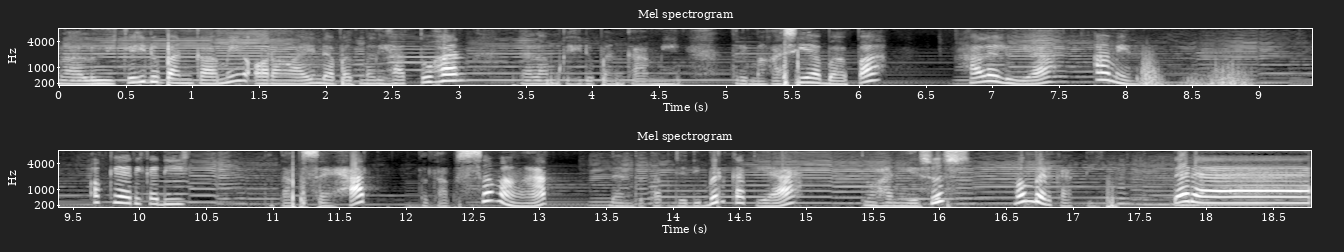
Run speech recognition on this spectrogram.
melalui kehidupan kami orang lain dapat melihat Tuhan dalam kehidupan kami. Terima kasih ya Bapak. Haleluya, amin. Oke adik-adik, tetap sehat, tetap semangat, dan tetap jadi berkat ya. Tuhan Yesus memberkati. Dadah!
